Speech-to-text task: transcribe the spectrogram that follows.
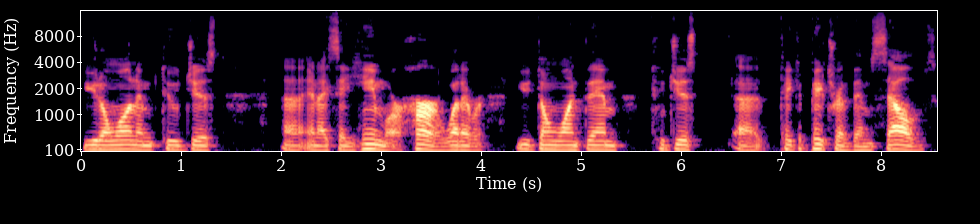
You don't want them to just, uh, and I say him or her, whatever. You don't want them to just uh, take a picture of themselves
